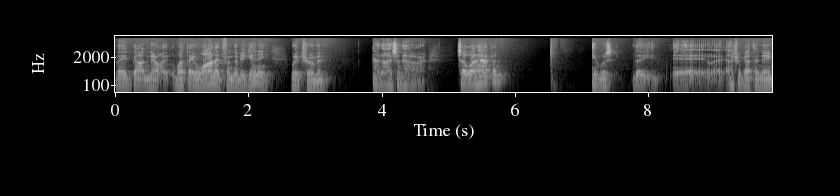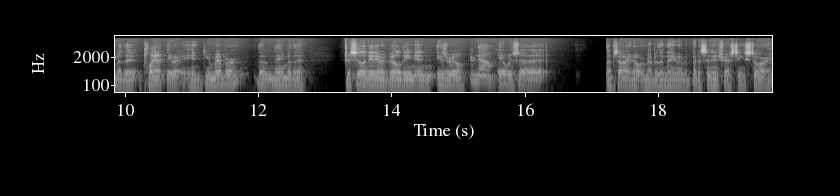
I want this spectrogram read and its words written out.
They'd gotten their, what they wanted from the beginning with Truman and Eisenhower. So what happened? It was the uh, I forgot the name of the plant they were in. Do you remember the name of the facility they were building in Israel? No. It was uh, I'm sorry, I don't remember the name of it, but it's an interesting story.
